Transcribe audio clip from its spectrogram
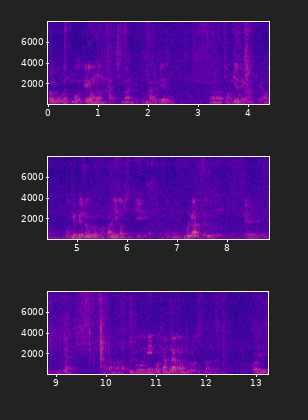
결국은 뭐 내용은 같지만 그렇게 다르게 어, 전개되어 왔고요. 뭐 대표적으로 뭐 말리nov스키 같은 분은 폴란드계이신데 어, 이분이 뭐 현장 연구로서는 거의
